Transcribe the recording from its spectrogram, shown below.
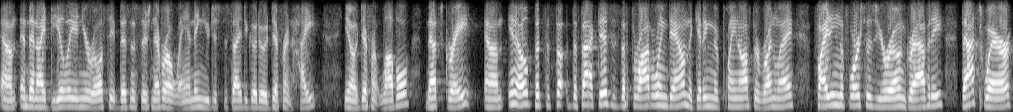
Um, and then ideally in your real estate business, there's never a landing. You just decide to go to a different height you know, a different level. That's great. Um, you know, but the th- the fact is, is the throttling down, the getting the plane off the runway, fighting the forces of your own gravity. That's where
